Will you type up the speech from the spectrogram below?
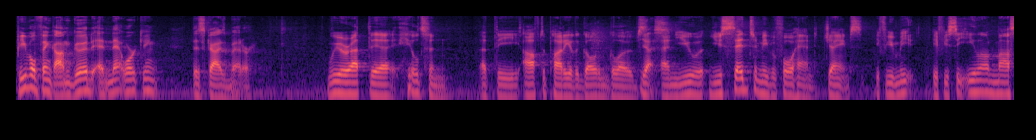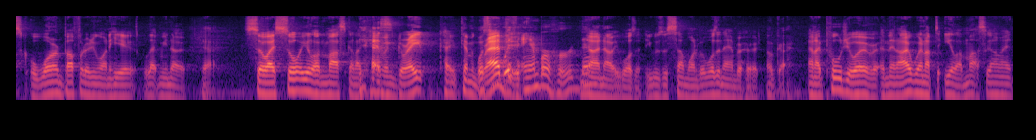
People think I'm good at networking. This guy's better. We were at the Hilton at the after party of the Golden Globes. Yes. And you you said to me beforehand, James, if you meet if you see Elon Musk or Warren Buffett or anyone here, let me know. Yeah. So I saw Elon Musk and I Yes. came and grape came, came and Was grabbed he with you. Amber Heard then? No, no, he wasn't. He was with someone, but it wasn't Amber Heard. Okay. And I pulled you over, and then I went up to Elon Musk and I went,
